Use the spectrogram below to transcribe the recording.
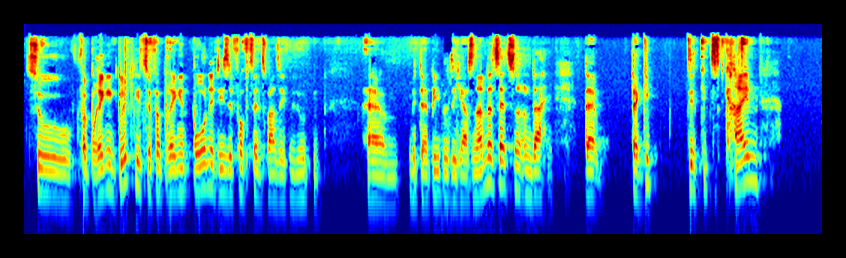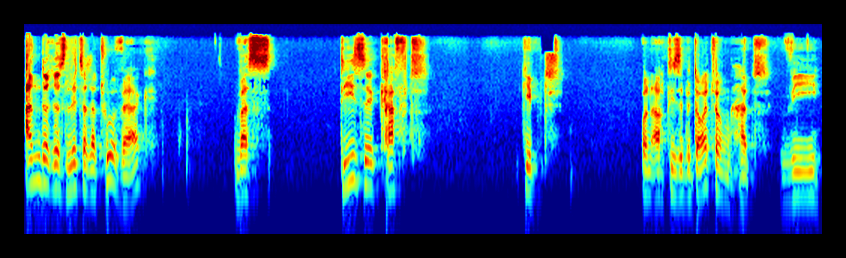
zu verbringen, glücklich zu verbringen, ohne diese 15, 20 Minuten ähm, mit der Bibel sich auseinandersetzen. Und da, da, da gibt, gibt es kein anderes Literaturwerk, was diese Kraft gibt und auch diese Bedeutung hat wie,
